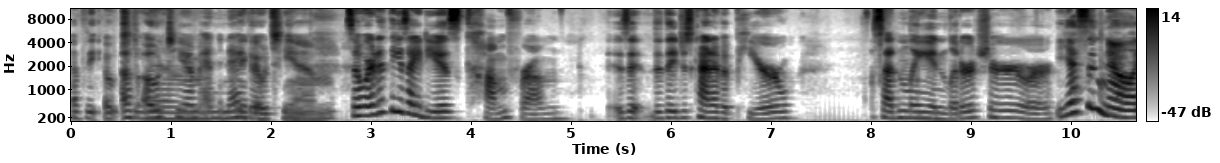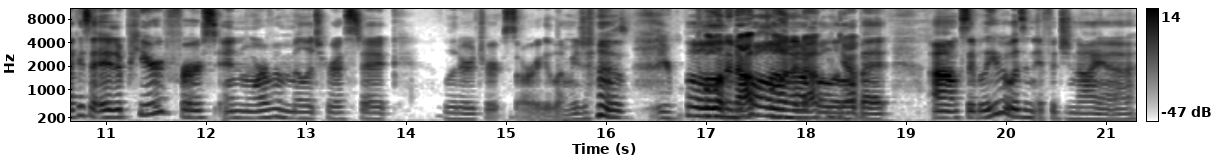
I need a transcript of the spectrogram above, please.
of the otium, Of otium and negotium. So where did these ideas come from? Is it did they just kind of appear suddenly in literature or Yes and no. Like I said, it appeared first in more of a militaristic literature. Sorry, let me just you're pull- pulling it up, pulling, it up, a little bit. Because I believe it was in Iphigenia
